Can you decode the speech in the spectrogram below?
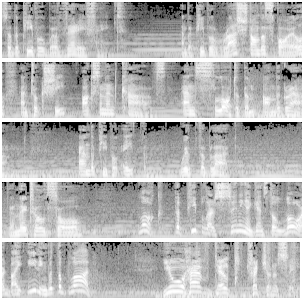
So the people were very faint. And the people rushed on the spoil and took sheep, oxen, and calves, and slaughtered them on the ground. And the people ate them with the blood. Then they told Saul, Look, the people are sinning against the Lord by eating with the blood. You have dealt treacherously.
